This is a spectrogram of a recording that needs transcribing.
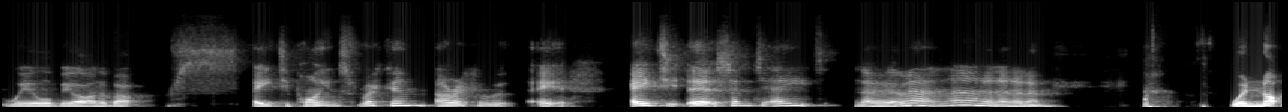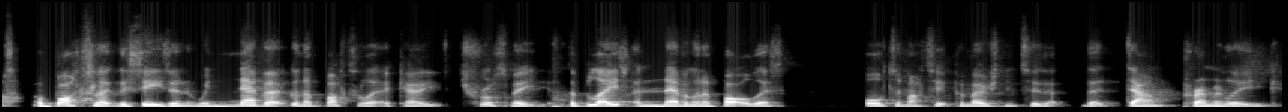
we will be on about eighty points. Reckon I reckon 80, uh, 78? No, no, no, no, no, no. We're not a bottle it this season. We're never gonna bottle it. Okay, trust me. The Blades are never gonna bottle this automatic promotion to the, the damn Premier League.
